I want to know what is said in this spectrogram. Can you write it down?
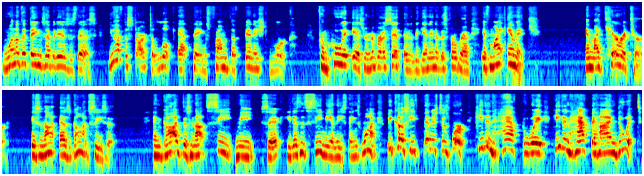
One of the things of it is is this: you have to start to look at things from the finished work, from who it is. Remember, I said in the beginning of this program, if my image and my character is not as God sees it. And God does not see me sick. He doesn't see me in these things. Why? Because he finished his work. He didn't have to wait. He didn't have behind do it.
